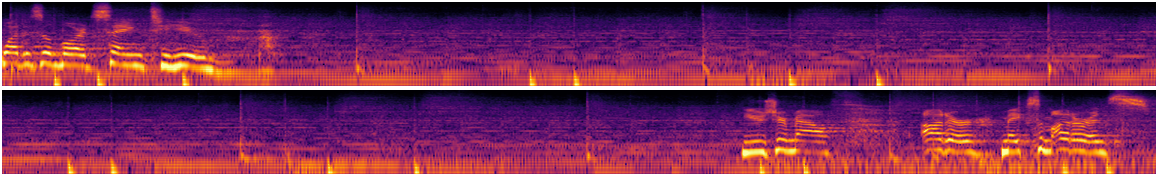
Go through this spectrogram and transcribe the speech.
What is the Lord saying to you? Use your mouth, utter, make some utterance.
